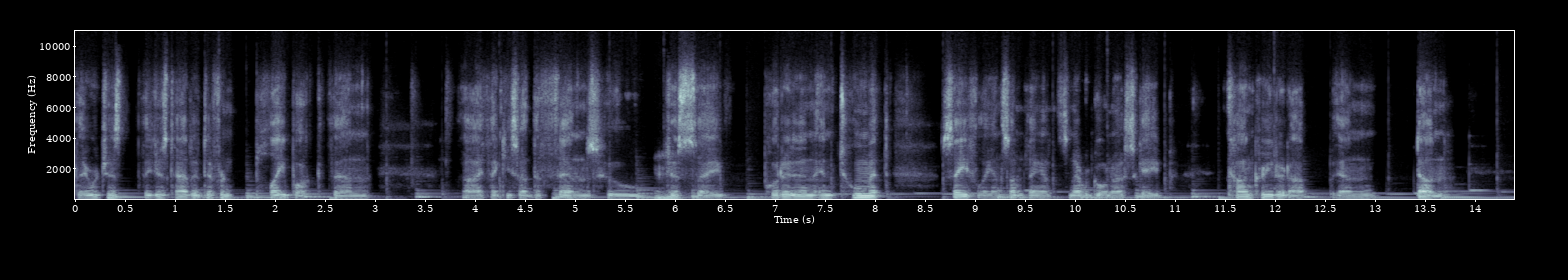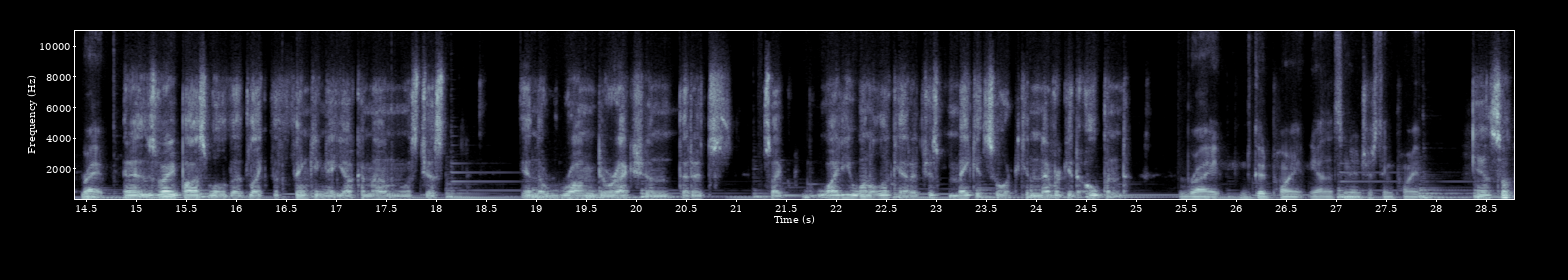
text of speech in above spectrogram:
they were just, they just had a different playbook than uh, I think you said the Finns who mm-hmm. just say, put it in, entomb it safely in something that's never going to escape concreted up and done. Right. And it was very possible that like the thinking at Yucca Mountain was just in the wrong direction. That it's it's like, why do you want to look at it? Just make it so it can never get opened. Right. Good point. Yeah, that's an interesting point. Yeah. So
